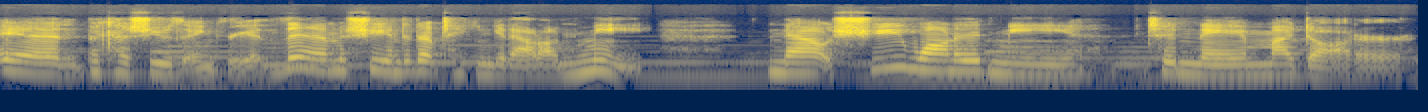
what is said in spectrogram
And because she was angry at them, she ended up taking it out on me. Now, she wanted me to name my daughter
